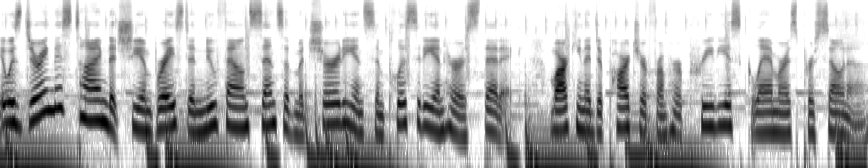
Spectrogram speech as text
It was during this time that she embraced a newfound sense of maturity and simplicity in her aesthetic, marking a departure from her previous glamorous persona.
